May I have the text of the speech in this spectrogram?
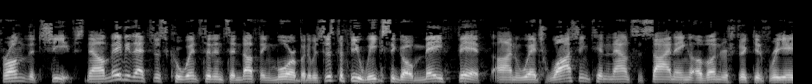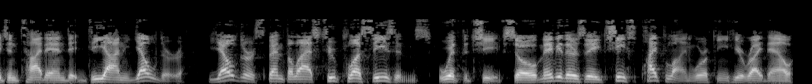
from the Chiefs. Now, maybe that's just coincidence and nothing more, but it was just a few weeks ago, May 5th, on which Washington announced the signing of unrestricted free agent tight end Dion Yelder. Yelder spent the last two plus seasons with the Chiefs, so maybe there's a Chiefs pipeline working here right now,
